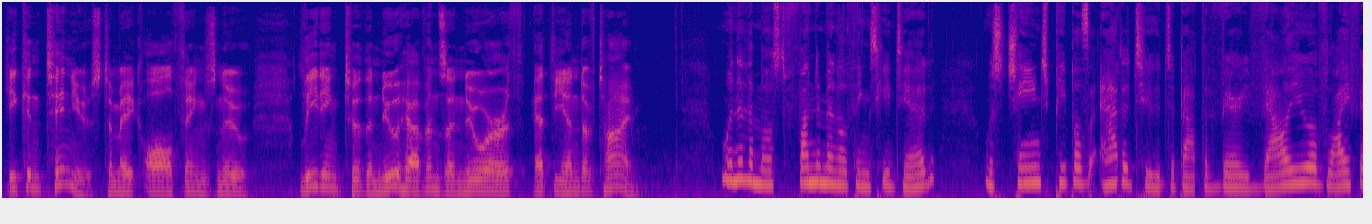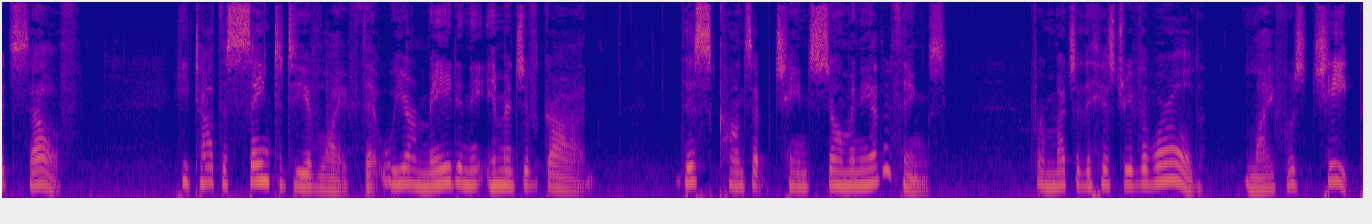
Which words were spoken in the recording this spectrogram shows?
He continues to make all things new, leading to the new heavens and new earth at the end of time. One of the most fundamental things he did was change people's attitudes about the very value of life itself. He taught the sanctity of life, that we are made in the image of God. This concept changed so many other things. For much of the history of the world, life was cheap.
